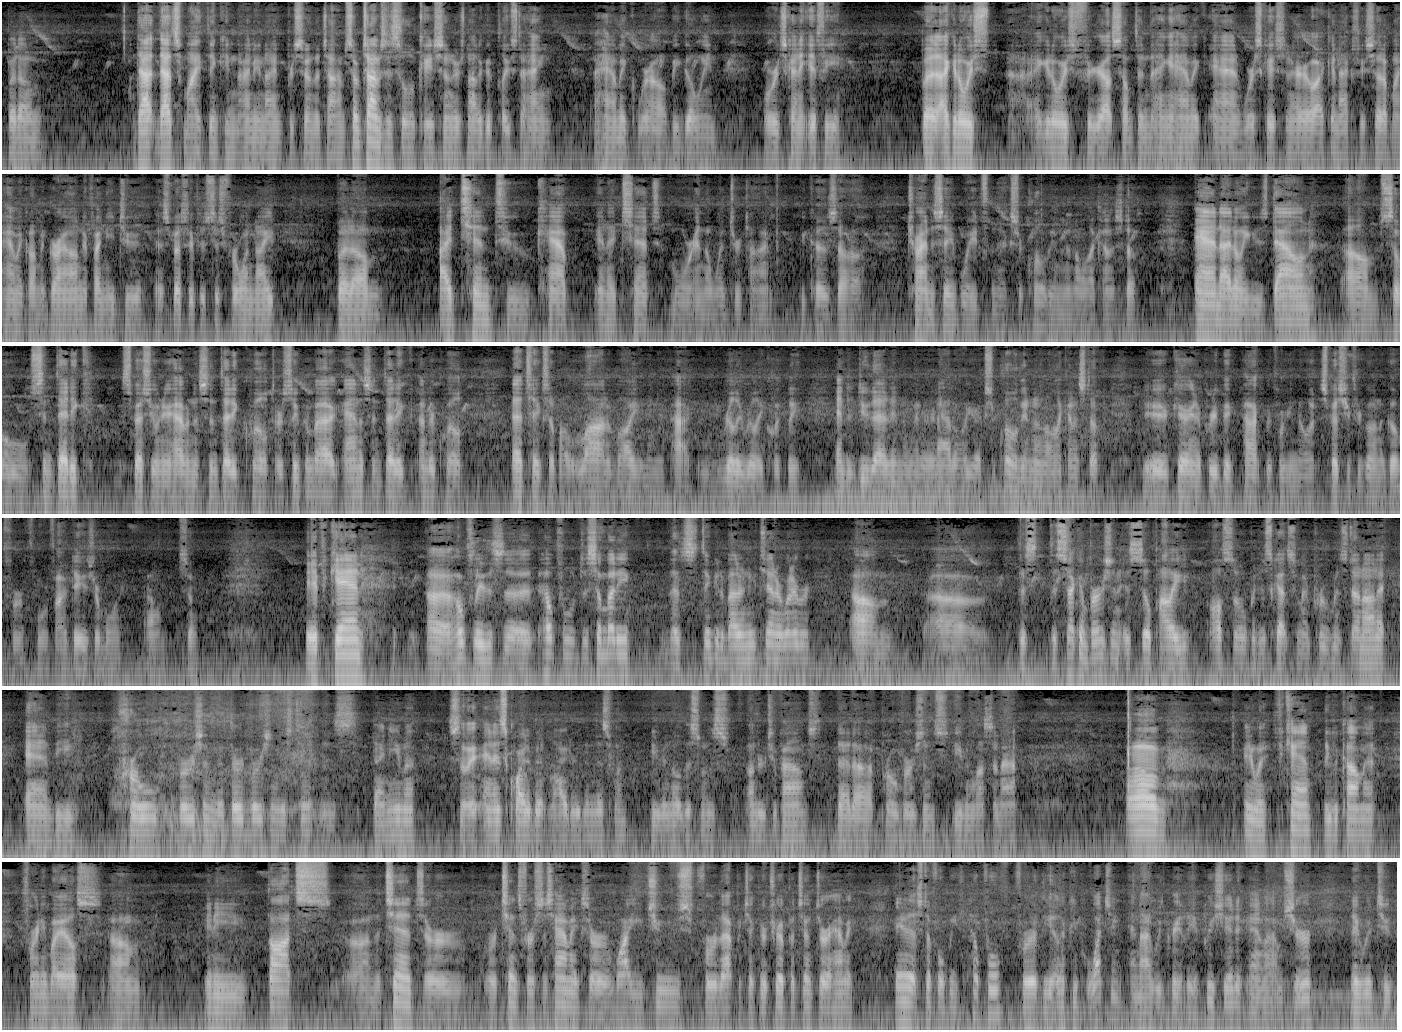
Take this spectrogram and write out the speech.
But um, that that's my thinking 99% of the time. Sometimes it's a location there's not a good place to hang a hammock where I'll be going or it's kind of iffy. But I could always I could always figure out something to hang a hammock and worst case scenario I can actually set up my hammock on the ground if I need to, especially if it's just for one night. But um, I tend to camp in a tent more in the winter time because uh, trying to save weight from the extra clothing and all that kind of stuff. And I don't use down, um, so synthetic, especially when you're having a synthetic quilt or sleeping bag and a synthetic underquilt, that takes up a lot of volume in your pack really, really quickly. And to do that in the winter and add all your extra clothing and all that kind of stuff, you're carrying a pretty big pack before you know it, especially if you're going to go for four or five days or more. Um, so if you can, uh, hopefully this is uh, helpful to somebody that's thinking about a new tent or whatever. Um, uh, this the second version is still poly also, but it's got some improvements done on it. And the pro version, the third version of this tent is Dyneema. So and it's quite a bit lighter than this one, even though this one's under two pounds. That uh, pro version's even less than that. Um, anyway, if you can, leave a comment for anybody else. Um, any thoughts on the tent or, or tents versus hammocks or why you choose for that particular trip a tent or a hammock. Any of that stuff will be helpful for the other people watching and I would greatly appreciate it and I'm sure they would too.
